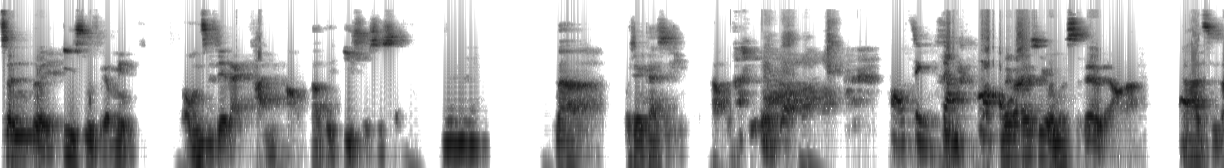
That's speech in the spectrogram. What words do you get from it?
针对艺术这个命题，我们直接来探讨到底艺术是什么。嗯哼，那我先开始引导，好紧张。没关系，我们随便聊啦。大家知道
